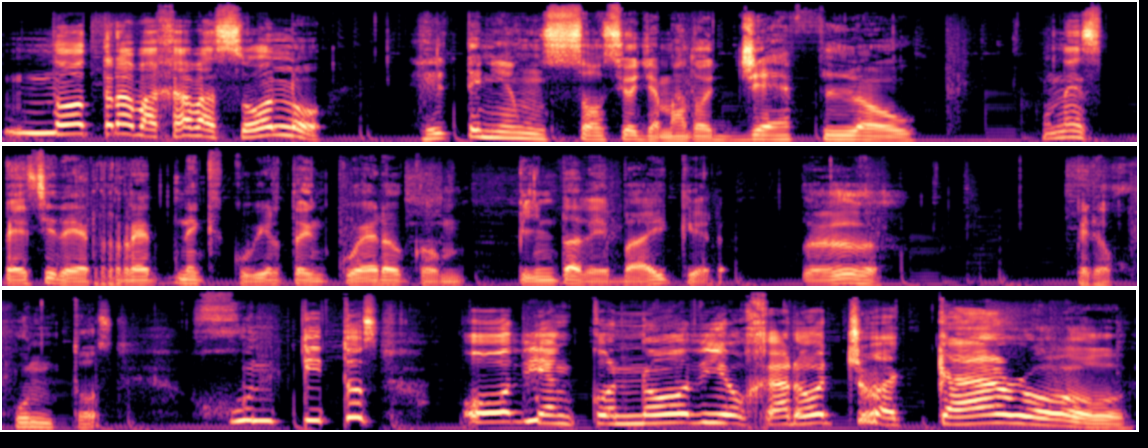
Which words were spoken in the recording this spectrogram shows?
no trabajaba solo. Él tenía un socio llamado Jeff Lowe, una especie de redneck cubierto en cuero con pinta de biker. Pero juntos, juntitos, odian con odio jarocho a Carol.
